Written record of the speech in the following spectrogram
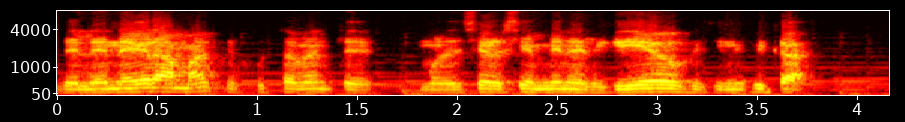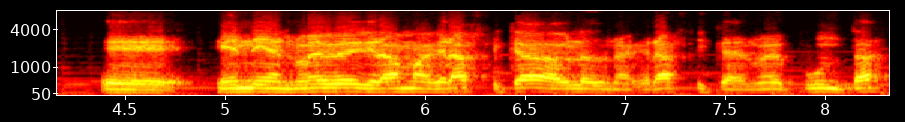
del enegrama, que justamente, como decía recién, viene el griego, que significa eh, N a 9 grama gráfica, habla de una gráfica de nueve puntas.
